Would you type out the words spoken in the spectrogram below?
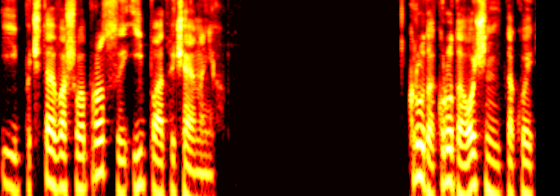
и почитаю ваши вопросы и поотвечаю на них. Круто, круто, очень такой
